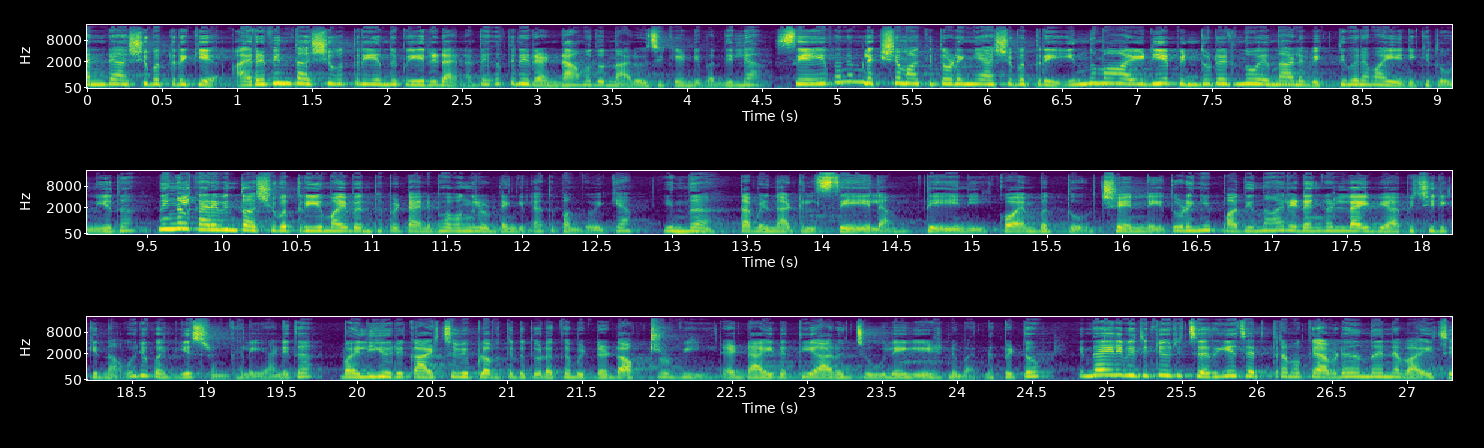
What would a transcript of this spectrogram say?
തന്റെ ആശുപത്രിക്ക് അരവിന്ദ് ആശുപത്രി എന്ന് പേരിടാൻ അദ്ദേഹത്തിന് രണ്ടാമതൊന്നും ആലോചിക്കേണ്ടി വന്നില്ല. സേവനം ലക്ഷ്യമാക്കി തുടങ്ങിയ ആശുപത്രി ഇന്നും ആ ഐഡിയ പിന്തുടരുന്നു എന്നാണ് വ്യക്തിപരമായി എനിക്ക് തോന്നിയത്. നിങ്ങൾക്ക് അരവിന്ദ് ആശുപത്രിയുമായി ബന്ധപ്പെട്ട അനുഭവങ്ങൾ ഉണ്ടെങ്കിൽ അത് പങ്കുവയ്ക്കാം. ഇന്ന് തമിഴ്നാട്ടിൽ സേലം തേനി കോയമ്പത്തൂർ ചെന്നൈ തുടങ്ങി പതിനാലിടങ്ങളിലായി വ്യാപിച്ചിരിക്കുന്ന ഒരു വലിയ ശൃംഖലയാണിത്. വലിയൊരു കാഴ്ച വിപ്ലവത്തിന് തുടക്കമിട്ട് ഡോക്ടർ വി രണ്ടായിരത്തി ആറ് ജൂലൈ ഏഴിന് മരണപ്പെട്ടു. എന്തായാലും ഇതിന്റെ ഒരു ചെറിയ ചരിത്രമൊക്കെ അവിടെ നിന്ന് തന്നെ വായിച്ച്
